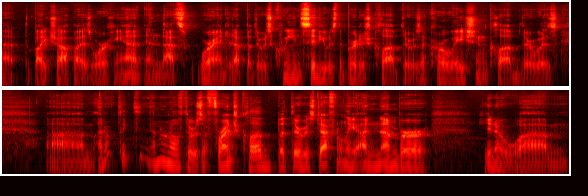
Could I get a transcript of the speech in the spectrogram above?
at the bike shop I was working at, and that's where I ended up. But there was Queen City was the British club. There was a Croatian club. There was um, I don't think I don't know if there was a French club, but there was definitely a number, you know, um,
